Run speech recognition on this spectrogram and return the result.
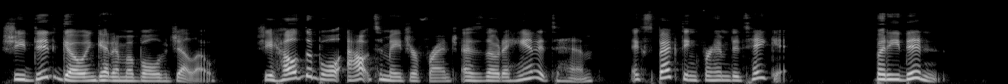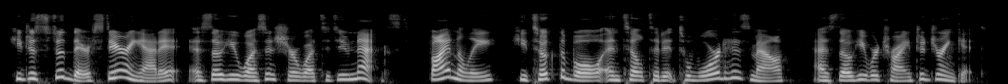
she did go and get him a bowl of jello. She held the bowl out to Major French as though to hand it to him, expecting for him to take it. But he didn't. He just stood there staring at it as though he wasn't sure what to do next. Finally, he took the bowl and tilted it toward his mouth as though he were trying to drink it.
